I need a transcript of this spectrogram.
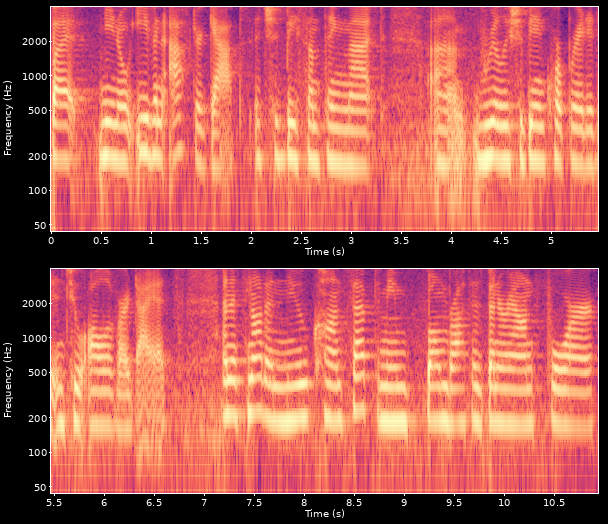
But, you know, even after GAPS, it should be something that um, really should be incorporated into all of our diets. And it's not a new concept. I mean, bone broth has been around for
